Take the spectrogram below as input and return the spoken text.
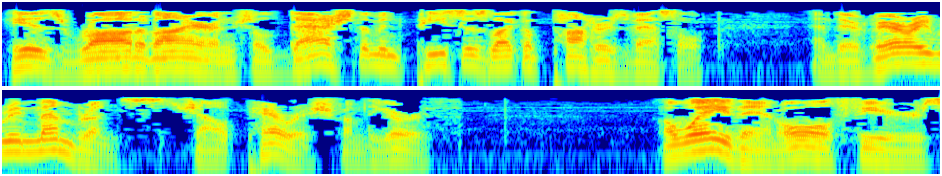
His rod of iron shall dash them in pieces like a potter's vessel, and their very remembrance shall perish from the earth. Away then all fears,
